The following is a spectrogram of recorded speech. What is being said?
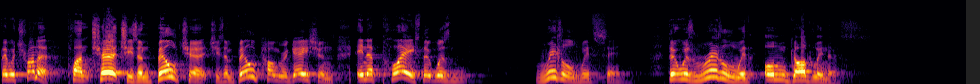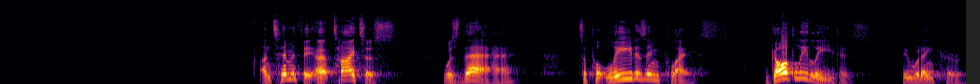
They were trying to plant churches and build churches and build congregations in a place that was riddled with sin, that was riddled with ungodliness. And Timothy, uh, Titus was there to put leaders in place, godly leaders who would encourage,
